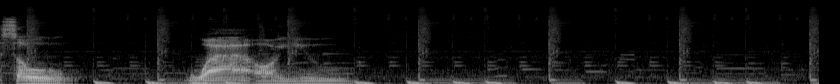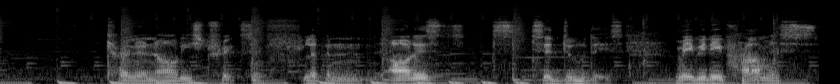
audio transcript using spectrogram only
so why are you turning all these tricks and flipping all this to do this. Maybe they promised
